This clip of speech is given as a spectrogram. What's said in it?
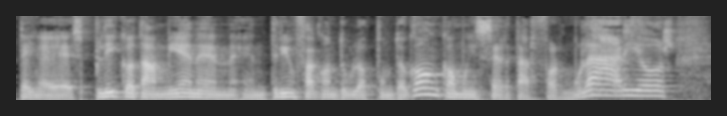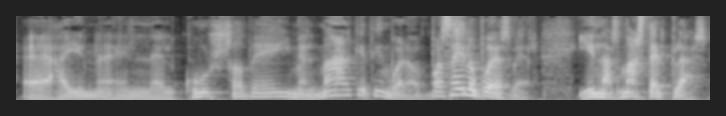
te explico también en, en triunfacontublog.com cómo insertar formularios, eh, ahí en, el curso de email marketing, bueno, pues ahí lo puedes ver. Y en las masterclass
